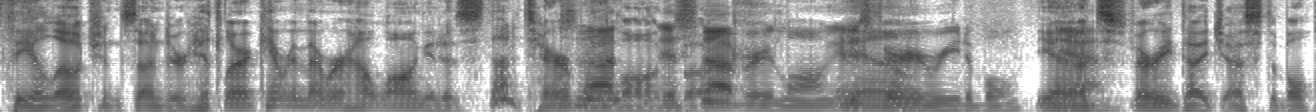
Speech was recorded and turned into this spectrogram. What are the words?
Theologians Under Hitler. I can't remember how long it is. It's not a terribly it's not, long It's book. not very long, and Yeah. it's very readable. Yeah, it's very digestible.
